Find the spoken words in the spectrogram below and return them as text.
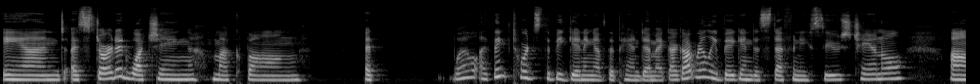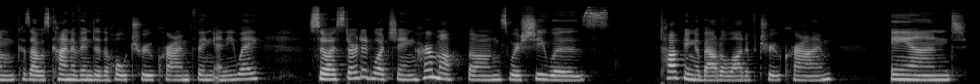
and I started watching mukbang at, well, I think towards the beginning of the pandemic, I got really big into Stephanie Soo's channel because um, I was kind of into the whole true crime thing anyway. So I started watching her mukbangs where she was talking about a lot of true crime. And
